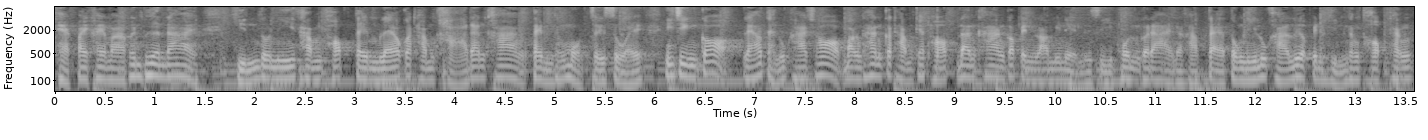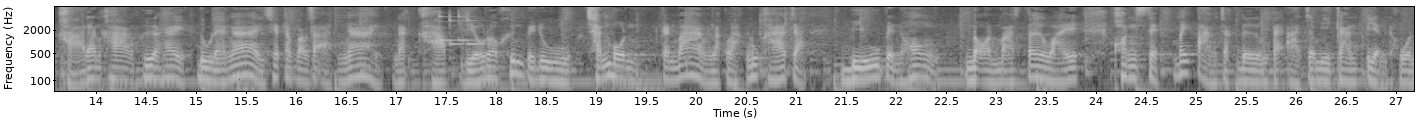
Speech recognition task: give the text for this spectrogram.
แขกไปใครมาเพื่อนๆได้ หินตัวนี้ทำท็อปเต็มแล้วก็ทำขาด้านข้างเต็มทั้งหมดสวยๆ จริงๆ ก็แล้วแต่ลูกค้าชอบ บางท่านก็ทำแค่ท็อปด้านข้างก็เป็นลามิเนตหรือสีพ่นก็ได้นะครับ แต่ตรงนี้ลูกค้าเลือกเป็นหินทั้งท็อปทั้งขาด้านข้าง เพื่อให้ดูแลง่าย เช็ดทำความสะอาดง่ายนะครับ เดี๋ยวเราขึ้นไปดูชั้นบนกันบ้างหลักๆ ลูกค้าจะ บิวเป็นห้องนอนมาสเตอร์ไว้คอนเซ็ปต์ไม่ต่างจากเดิม แต่อาจจะมีการเปลี่ยนโทน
